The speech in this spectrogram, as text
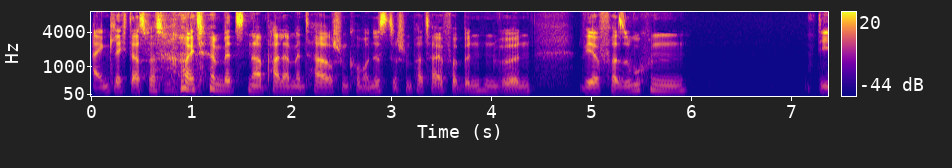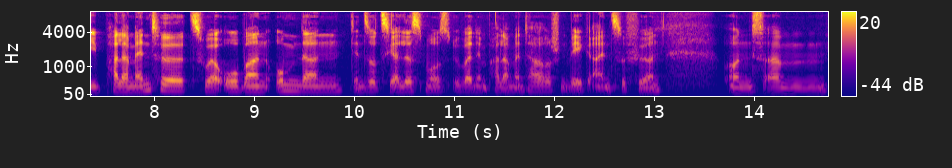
eigentlich das, was wir heute mit einer parlamentarischen kommunistischen Partei verbinden würden. Wir versuchen die Parlamente zu erobern, um dann den Sozialismus über den parlamentarischen Weg einzuführen. Und ähm,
